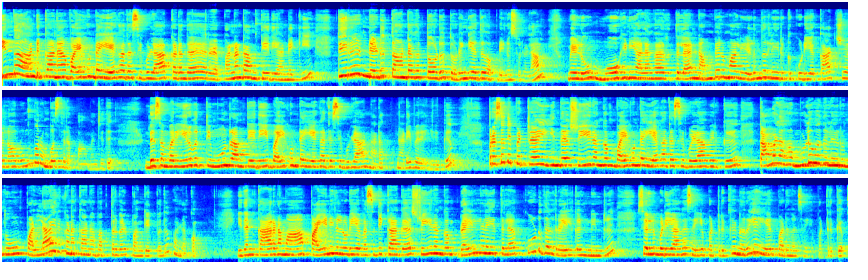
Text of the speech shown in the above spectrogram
இந்த ஆண்டுக்கான வைகுண்ட ஏகாதசி விழா கடந்த பன்னெண்டாம் தேதி அன்னைக்கு திரு நெடுத்தாண்டகத்தோடு தொடங்கியது அப்படின்னு சொல்லலாம். மேலும் மோகினி அலங்காரத்தில் நம்பெருமாள் எழுந்தருளி இருக்கக்கூடிய காட்சியெல்லாம் ரொம்ப ரொம்ப சிறப்பாக அமைஞ்சது. டிசம்பர் இருபத்தி மூன்றாம் தேதி வைகுண்ட ஏகாதசி விழா நட நடைபெற இருக்கு. பிரசித்தி பெற்ற இந்த ஸ்ரீரங்கம் வைகுண்ட ஏகாதசி விழாவிற்கு தமிழகம் முழுவதிலிருந்தும் பல்லாயிரக்கணக்கான பக்தர்கள் பங்கேற்பது வழக்கம். இதன் காரணமாக பயணிகளுடைய வசதிக்காக ஸ்ரீரங்கம் ரயில் நிலையத்தில் கூடுதல் ரயில்கள் நின்று செல்லும்படியாக செய்யப்பட்டிருக்கு. நிறைய ஏற்பாடுகள் செய்யப்பட்டிருக்கு.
